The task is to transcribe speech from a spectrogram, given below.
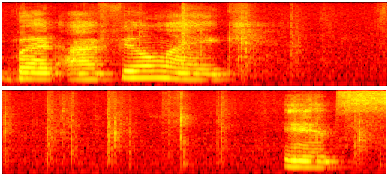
But I feel like it's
